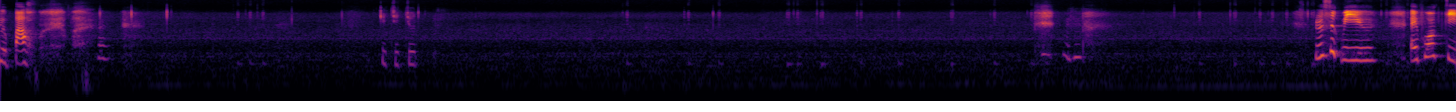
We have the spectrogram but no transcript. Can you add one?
หรือเป่า จุดจุดจุด รู้สึกมี ไอ้พวกจี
